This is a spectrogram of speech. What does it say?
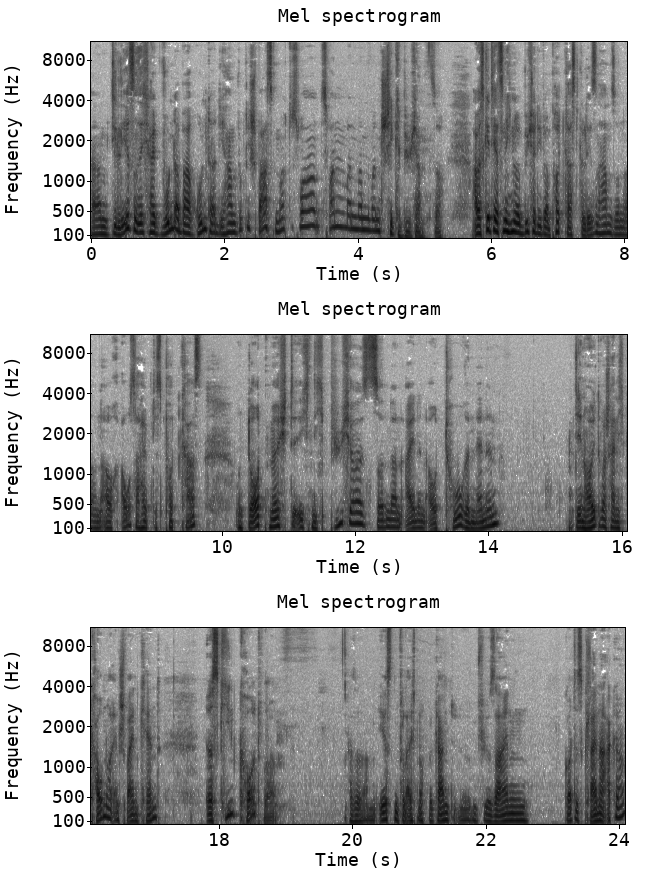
Ähm, die lesen sich halt wunderbar runter. Die haben wirklich Spaß gemacht. Das, war, das waren, waren, waren, waren schicke Bücher. So. Aber es geht jetzt nicht nur um Bücher, die wir im Podcast gelesen haben, sondern auch außerhalb des Podcasts. Und dort möchte ich nicht Bücher, sondern einen Autoren nennen, den heute wahrscheinlich kaum noch ein Schwein kennt. Erskine Caldwell. Also am ehesten vielleicht noch bekannt äh, für seinen Gottes kleiner Acker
